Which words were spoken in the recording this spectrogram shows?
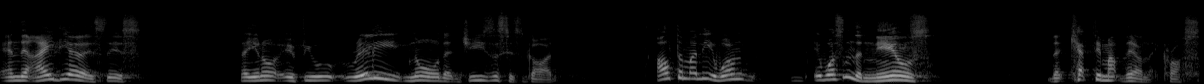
And the idea is this that, you know, if you really know that Jesus is God, ultimately it wasn't, it wasn't the nails that kept him up there on that cross.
